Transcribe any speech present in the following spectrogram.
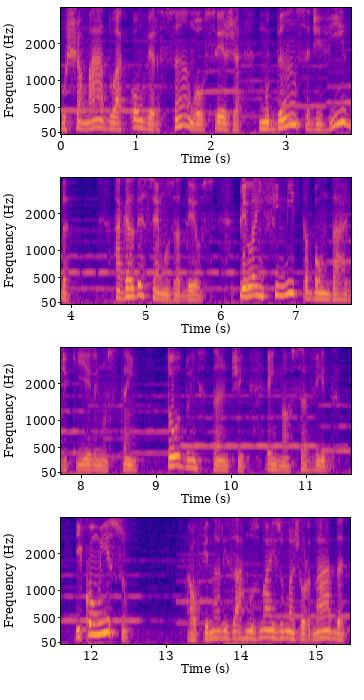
o chamado à conversão, ou seja, mudança de vida. Agradecemos a Deus pela infinita bondade que Ele nos tem todo instante em nossa vida. E com isso, ao finalizarmos mais uma jornada,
